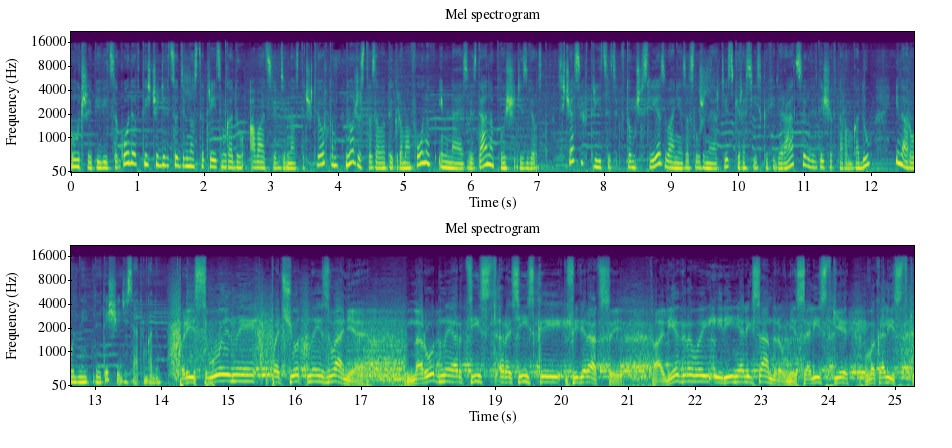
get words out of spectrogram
Лучшая певица года в 1993 году, овация в 1994, множество золотых граммофонов, именная звезда на площади звезд. Сейчас их 30, в том числе звание заслуженной артистки Российской Федерации в 2002 году и народный в 2010 году. Присвоены почетные звания. Народный артист Российской Федерации Аллегровой Ирине Александровне, солистке-вокалистке.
